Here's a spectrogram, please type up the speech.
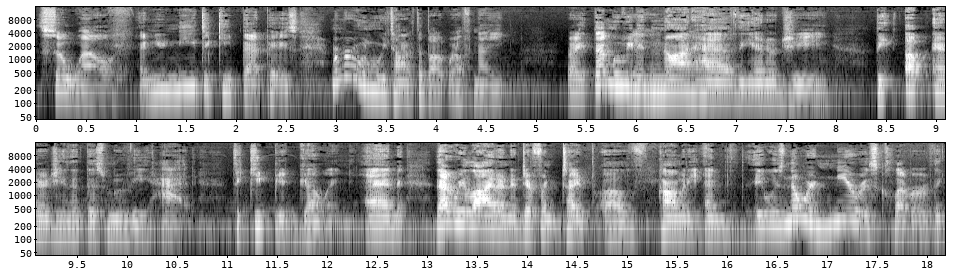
so well and you need to keep that pace. Remember when we talked about rough night right? That movie did not have the energy the up energy that this movie had to keep you going. And that relied on a different type of comedy and it was nowhere near as clever of the,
